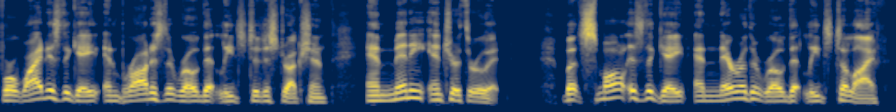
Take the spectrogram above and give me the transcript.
For wide is the gate and broad is the road that leads to destruction, and many enter through it. But small is the gate and narrow the road that leads to life,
